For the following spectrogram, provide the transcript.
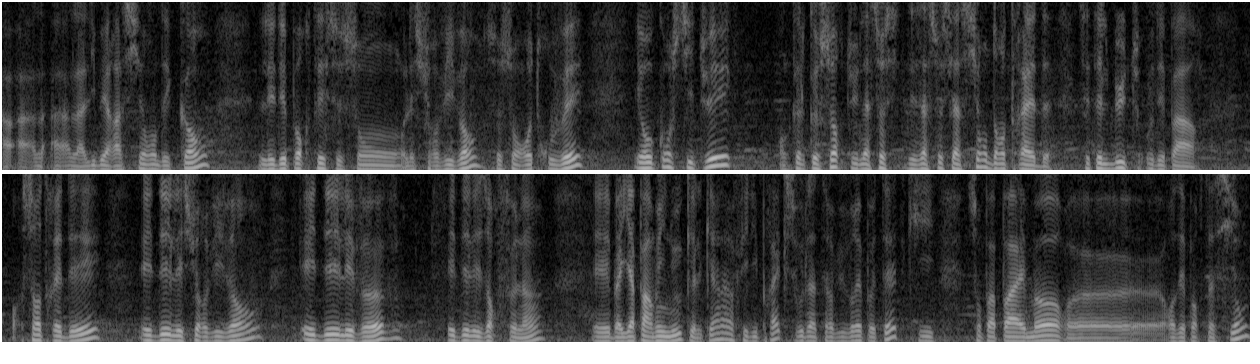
à, la libération des camps, les déportés, se sont, les survivants, se sont retrouvés et ont constitué en quelque sorte des associations d'entraide. C'était le but au départ. S'entraider, aider les survivants, aider les veuves, aider les orphelins. Et ben, il y a parmi nous quelqu'un, Philippe Rex, vous l'interviewerez peut-être, qui son papa est mort euh, en déportation.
